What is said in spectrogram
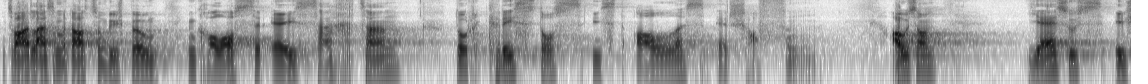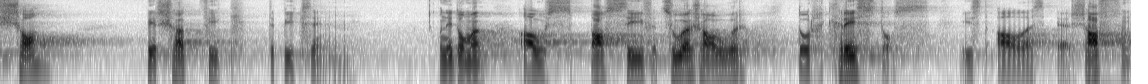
Und zwar lesen wir das zum Beispiel im Kolosser 1,16. Durch Christus ist alles erschaffen. Also, Jesus ist schon bei der Schöpfung dabei gewesen. Und nicht nur als passiver Zuschauer. Durch Christus ist alles erschaffen.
